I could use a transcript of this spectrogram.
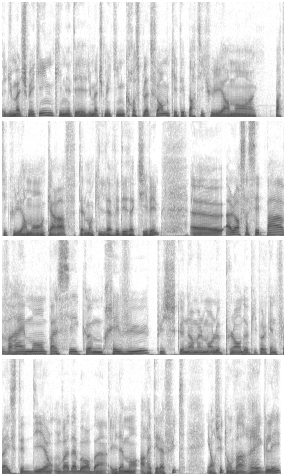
du matchmaking, qui n'était du matchmaking cross-platform, qui était particulièrement particulièrement en carafe, tellement qu'il l'avait désactivé. Euh, alors ça s'est pas vraiment passé comme prévu, puisque normalement le plan de People Can Fly c'était de dire on va d'abord ben, évidemment arrêter la fuite, et ensuite on va régler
